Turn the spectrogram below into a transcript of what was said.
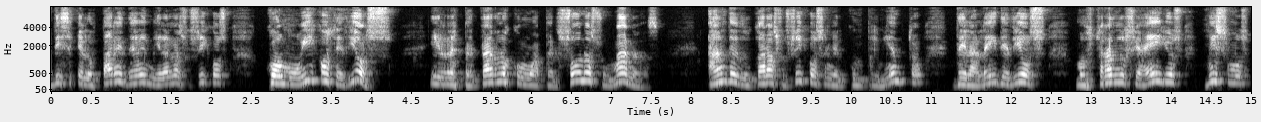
dice que los padres deben mirar a sus hijos como hijos de Dios y respetarlos como a personas humanas. Han de educar a sus hijos en el cumplimiento de la ley de Dios, mostrándose a ellos mismos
